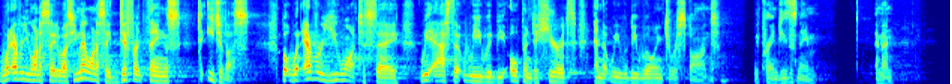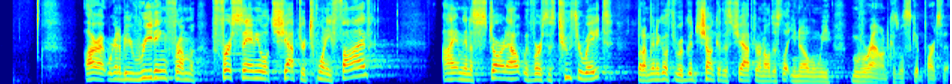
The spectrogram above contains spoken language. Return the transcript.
whatever you want to say to us, you may want to say different things to each of us. But whatever you want to say, we ask that we would be open to hear it and that we would be willing to respond. We pray in Jesus' name. Amen. All right, we're going to be reading from 1 Samuel chapter 25. I am going to start out with verses 2 through 8, but I'm going to go through a good chunk of this chapter, and I'll just let you know when we move around because we'll skip parts of it.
